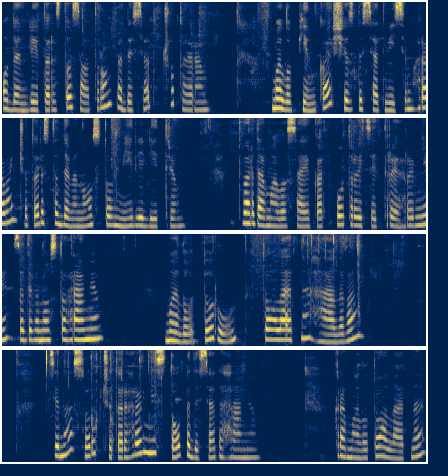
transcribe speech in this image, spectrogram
1 літр з дозатором 54. Мило пінка 68 гривень 490 мл. Тверде мило Сейфгард по 33 гривні за 90 грамів. Мило дуру туалетне гелеве. Ціна 44 гривні 150 грамів. Кремило туалетне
